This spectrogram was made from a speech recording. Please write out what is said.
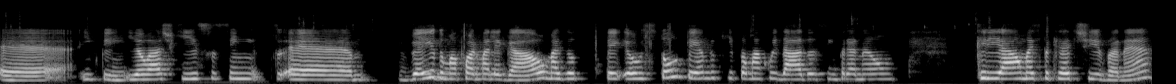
É, enfim, e eu acho que isso, assim, é, veio de uma forma legal, mas eu, te, eu estou tendo que tomar cuidado assim para não criar uma expectativa, né?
